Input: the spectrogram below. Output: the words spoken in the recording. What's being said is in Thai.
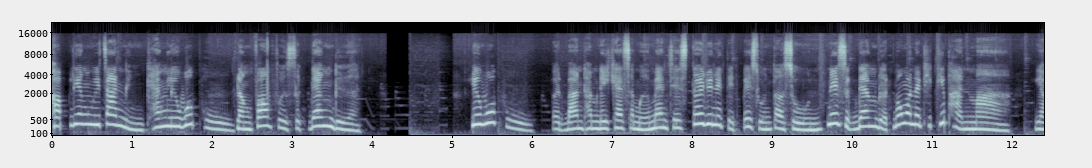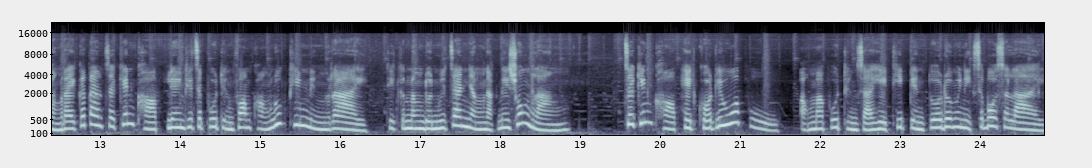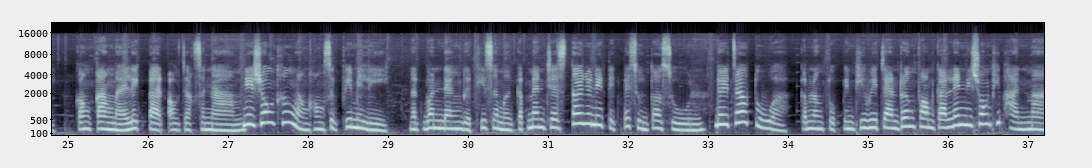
ขับเลี่ยงวิจารณ์หนึ่งแข้งลิเวอร์พูลหลังฟอร์มฝืดศึกแดงเดือดลิเวอร์พูลเปิดบ้านทำได้แค่เสมอแมนเชสเตอร์ยูไนเต็ดไป0ต่อ0ในศึกแดงเดือดเมื่อวันอาทิตย์ที่ผ่านมา อย่างไรก็ตามเจอเก้นคอปเลี่ยงที่จะพูดถึงฟอร์มของลูกทีมหนึ่งราย ที่กำลังโดนวิจารณ์อย่างหนักในช่วงหลัง เจอร์กินคอปเฮดโค้ชลิเวอร์พูลออกมาพูดถึงสาเหตุที่เปลี่ยนตัวโดมินิกซาโบสไลาย กองกลางหมายเลข 8 ออกจากสนาม ในช่วงครึ่งหลังของศึกพรีเมียร์ลีก นัดวันแดงเดือดที่เสมอกับแมนเชสเตอร์ยูไนเต็ดไป 0 ต่อ 0 โดยเจ้าตัวกำลังตกเป็นที่วิจารณ์เรื่องฟอร์มการเล่นในช่วงที่ผ่านมา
